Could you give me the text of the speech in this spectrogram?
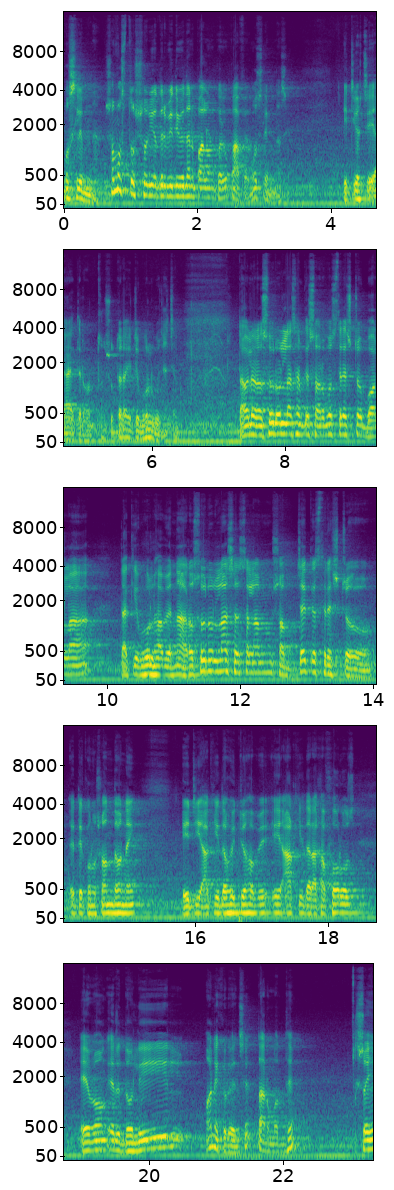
মুসলিম না। সমস্ত শরীয়দের বিধিবিধান পালন করেও কাফের, মুসলিম না সে। এটি হচ্ছে এই আয়তের অর্থ। সুতরাং এটি ভুল বুঝেছেন। তাহলে রসুল্লাহ আসলামকে সর্বশ্রেষ্ঠ বলা তা কি ভুল হবে? না রসুল্লাহ সাল্লাম সবচাইতে শ্রেষ্ঠ, এতে কোনো সন্দেহ নেই। এটি আকিদা হইতে হবে, এই আকিদা রাখা ফরজ এবং এর দলিল অনেক রয়েছে। তার মধ্যে সহি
